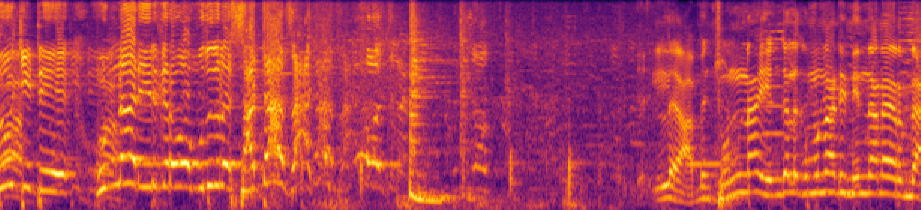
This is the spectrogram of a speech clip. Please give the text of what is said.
தூக்கிட்டு முன்னாடி இருக்கிறவங்க முதுகுல சட்டா சட்டா, இல்ல அவன் சொன்னா எங்களுக்கு முன்னாடி நீ தானே இருந்த.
